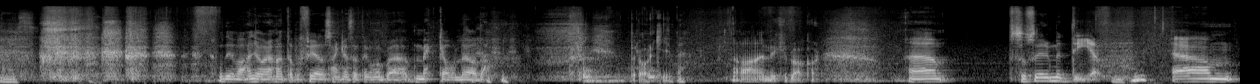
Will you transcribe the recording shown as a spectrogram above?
Nice. Och det är vad han gör. Han väntar på fredag så han kan sätta igång och börja mecka och löda. Bra kille. Ja, han är mycket bra karl. Ehm, så så är det med det. Ehm,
